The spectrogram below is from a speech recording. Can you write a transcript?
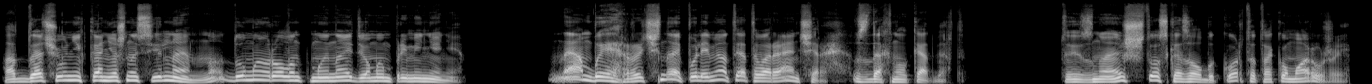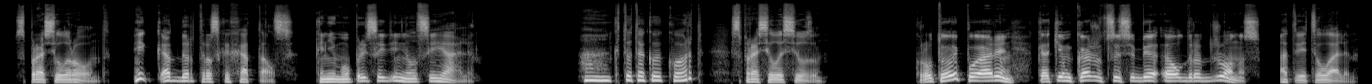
«Отдача у них, конечно, сильная, но, думаю, Роланд, мы найдем им применение». «Нам бы ручной пулемет этого ранчера», — вздохнул Катберт. «Ты знаешь, что сказал бы Корт о таком оружии?» — спросил Роланд. И Кадберт расхохотался. К нему присоединился и Ален. «А кто такой Корт?» — спросила Сьюзан. «Крутой парень, каким кажется себе Элдред Джонас», — ответил Ален.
